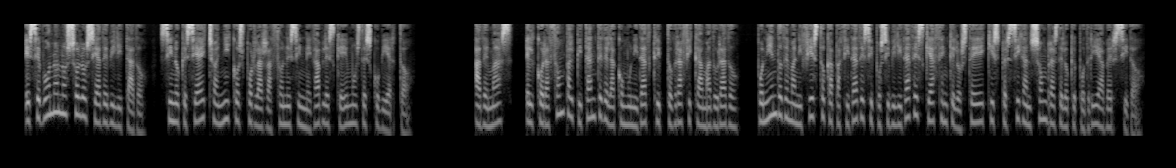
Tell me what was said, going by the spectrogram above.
ese bono no solo se ha debilitado, sino que se ha hecho añicos por las razones innegables que hemos descubierto. Además, el corazón palpitante de la comunidad criptográfica ha madurado, poniendo de manifiesto capacidades y posibilidades que hacen que los TX persigan sombras de lo que podría haber sido.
